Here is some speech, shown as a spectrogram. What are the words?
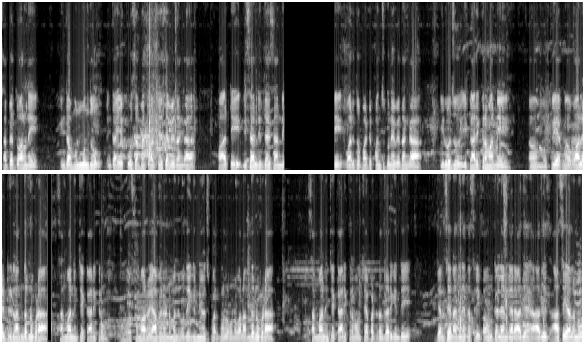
సభ్యత్వాలని ఇంకా మున్ముందు ఇంకా ఎక్కువ సభ్యత్వాలు చేసే విధంగా పార్టీ దిశానిర్దేశాన్ని వారితో పాటు పంచుకునే విధంగా ఈరోజు ఈ కార్యక్రమాన్ని వాలంటీర్లందరినీ కూడా సన్మానించే కార్యక్రమం సుమారు యాభై రెండు మంది ఉదయగిరి నియోజకవర్గంలో ఉన్న వాళ్ళందరినీ కూడా సన్మానించే కార్యక్రమం చేపట్టడం జరిగింది. జనసేన అధినేత శ్రీ పవన్ కళ్యాణ్ గారి ఆదే ఆదే ఆశయాలను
